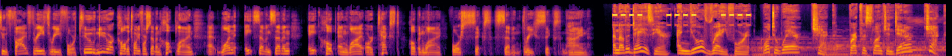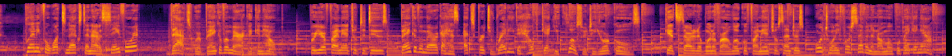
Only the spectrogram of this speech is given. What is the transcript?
to 53342. New York, call the 24 7 Hope line at 1 877 8 Hope NY or text Hope NY 467369. Another day is here, and you're ready for it. What to wear? Check. Breakfast, lunch, and dinner? Check. Planning for what's next and how to save for it? That's where Bank of America can help. For your financial to dos, Bank of America has experts ready to help get you closer to your goals. Get started at one of our local financial centers or 24-7 in our mobile banking app.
